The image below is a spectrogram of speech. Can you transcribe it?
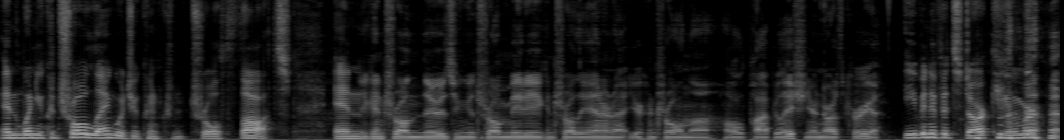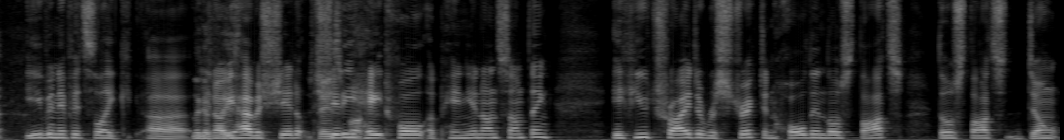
And when you control language, you can control thoughts. And you control news, you can control media, you control the internet. You're controlling the whole population. You're North Korea. even if it's dark humor, even if it's like uh, you know you have a shit, shitty, hateful opinion on something, if you try to restrict and hold in those thoughts, those thoughts don't.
